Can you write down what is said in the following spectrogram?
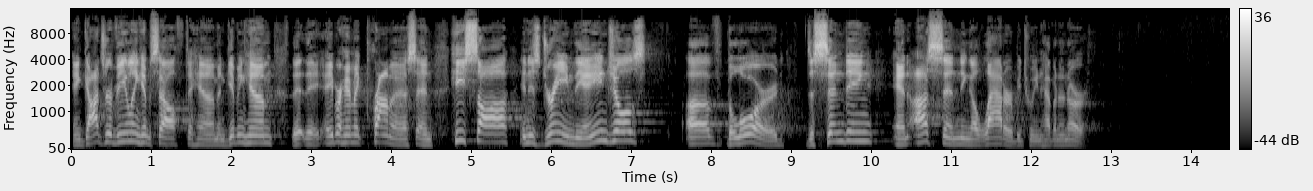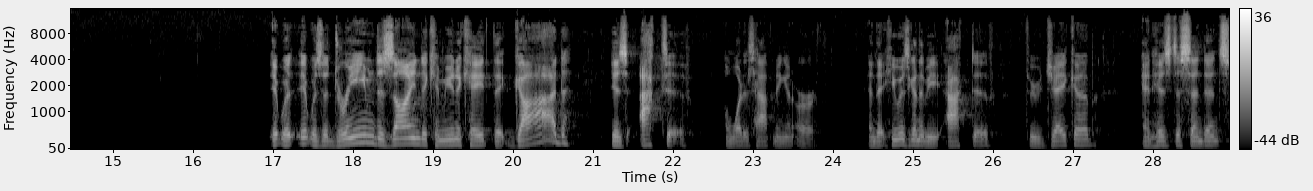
And God's revealing himself to him and giving him the, the Abrahamic promise. And he saw in his dream the angels of the Lord descending and ascending a ladder between heaven and earth. It was, it was a dream designed to communicate that God is active on what is happening in earth and that he was going to be active through Jacob and his descendants,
